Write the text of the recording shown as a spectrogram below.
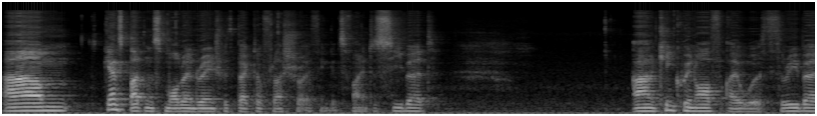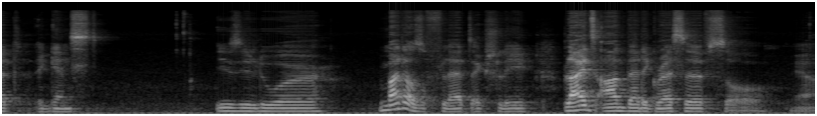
Um, against button small blind range with backdoor flush draw, I think it's fine to c bet. Uh, king queen off, I would 3 bet against Isildur. We might also flat actually. Blinds aren't that aggressive, so yeah,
